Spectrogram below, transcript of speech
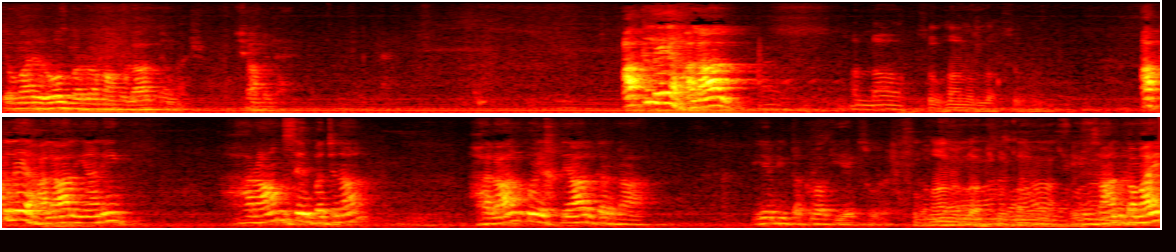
کہ ہمارے روزمرہ معمولات میں شامل ہے عقل حلال۔ اللہ سبحان اللہ سبحان عقل حلال یعنی حرام سے بچنا۔ حلال کو اختیار کرنا یہ بھی تقوی کی ایک صورت سبحان اللہ انسان کمائے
